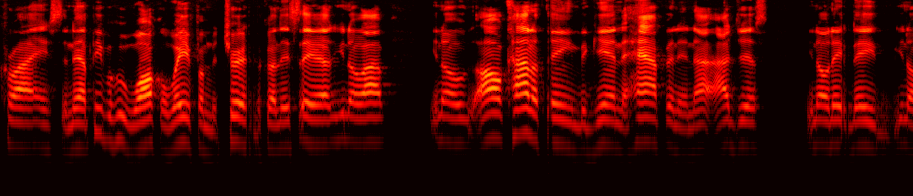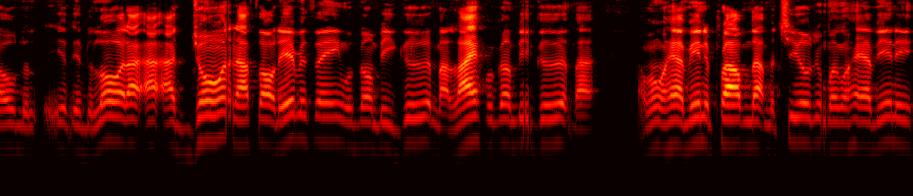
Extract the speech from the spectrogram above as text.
Christ, and there are people who walk away from the church because they say, you know, I, you know, all kind of things began to happen, and I, I just, you know, they, they, you know, the, if, if, the Lord, I, I, I joined, and I thought everything was going to be good, my life was going to be good, my, I won't have any problem with my children, I won't have any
